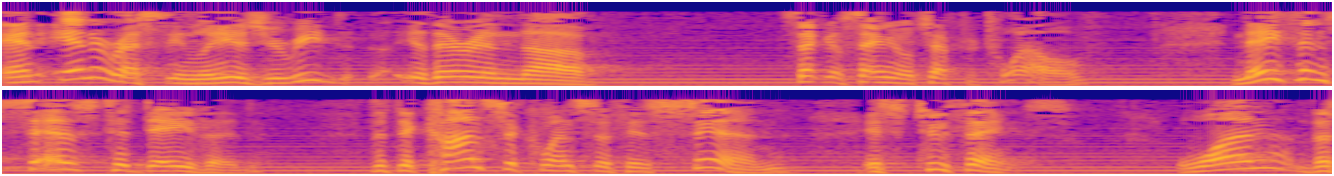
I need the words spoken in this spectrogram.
And interestingly, as you read there in uh, 2 Samuel chapter 12, Nathan says to David that the consequence of his sin is two things. One, the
